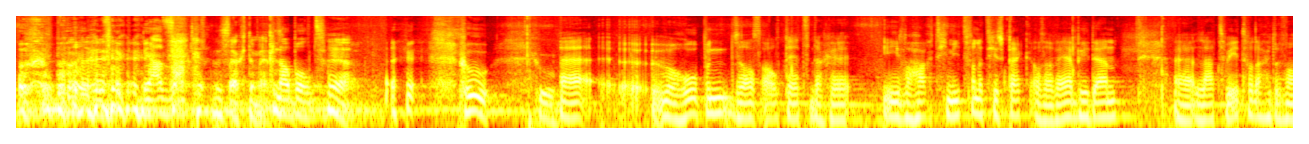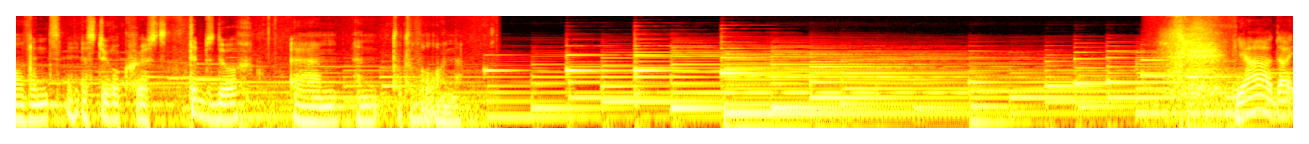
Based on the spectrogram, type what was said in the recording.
Ja, zacht. Zachte mensen. Knabbelt. Ja. Goed. Eh, we hopen, zoals altijd, dat je even hard geniet van het gesprek als dat wij hebben gedaan. Eh, laat weten wat je ervan vindt. Stuur ook gerust tips door. Ehm, en tot de volgende. Ja, dat,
